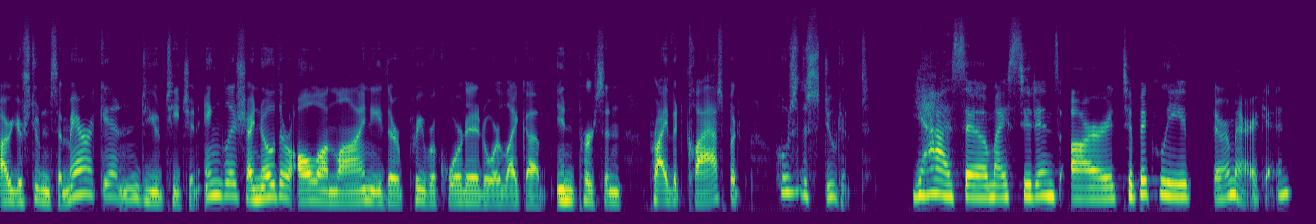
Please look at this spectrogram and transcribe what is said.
are your students American? Do you teach in English? I know they're all online, either pre recorded or like a in person private class, but who's the student? Yeah, so my students are typically they're American.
